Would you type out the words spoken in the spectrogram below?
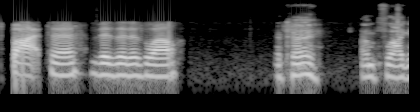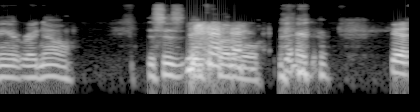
spot to visit as well. Okay, I'm flagging it right now. This is incredible. Good.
